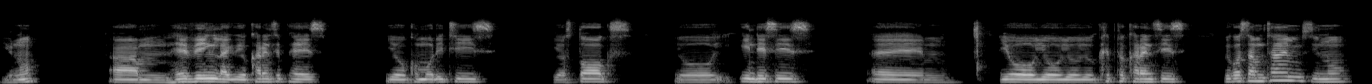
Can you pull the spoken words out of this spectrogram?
you know, um having like your currency pairs, your commodities, your stocks, your indices, um your your your, your cryptocurrencies because sometimes you know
